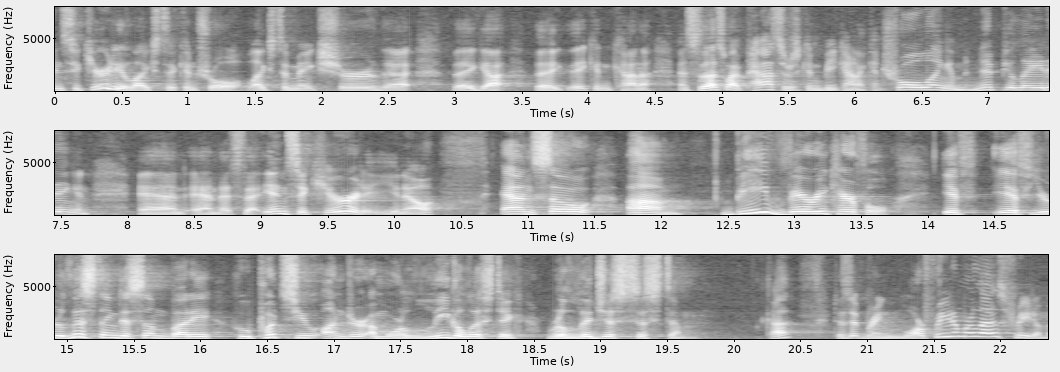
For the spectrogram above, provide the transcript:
Insecurity likes to control, likes to make sure that they got they, they can kind of and so that's why pastors can be kind of controlling and manipulating and and and that's that insecurity, you know. And so um, be very careful if if you're listening to somebody who puts you under a more legalistic religious system. Okay? Does it bring more freedom or less freedom?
